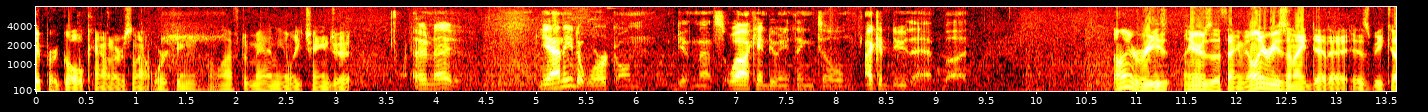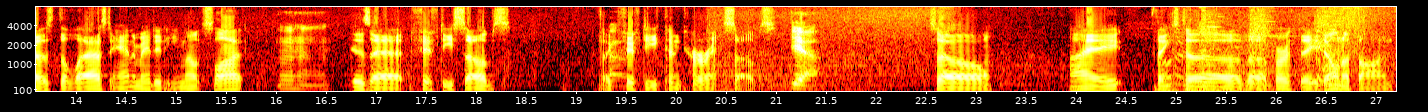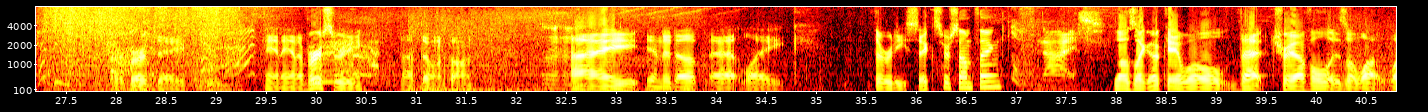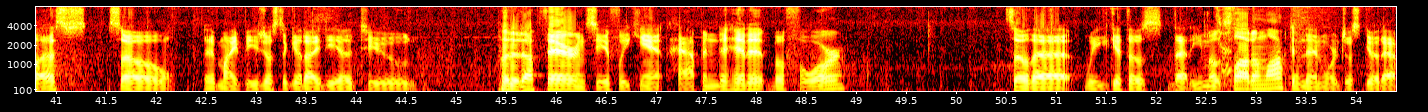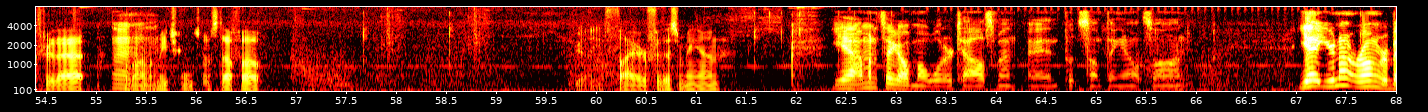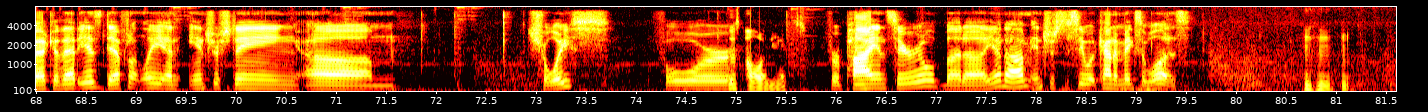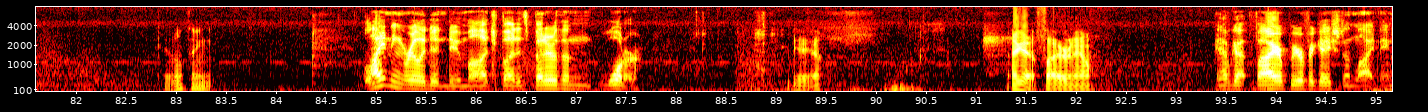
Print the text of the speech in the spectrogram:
Sipper goal counter's not working. I'll have to manually change it. Oh no. Yeah, I need to work on getting that. Well, I can't do anything until I could do that, but The only reason here's the thing. The only reason I did it is because the last animated emote slot hmm is at 50 subs, like Oh. 50 concurrent subs. yeah. So, I, thanks to the birthday donathon, or birthday and anniversary, not donathon, hmm I ended up at like 36 or something. nice. So I was like, okay, well, that travel is a lot less, so it might be just a good idea to put it up there and see if we can't happen to hit it before, so that we get those that emote slot unlocked, and then we're just good after that. Hold on, Mhm. let me change some stuff up. Gonna need fire for this man. Yeah, I'm gonna take off my water talisman and put something else on. Yeah, you're not wrong, Rebecca. That is definitely an interesting um, choice for Just all in mix. for pie and cereal. But uh, yeah, no, I'm interested to see what kind of mix it was. okay, I don't think Lightning really didn't do much, but it's better than water. Yeah. I got fire now. And I've got fire, purification, and lightning,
